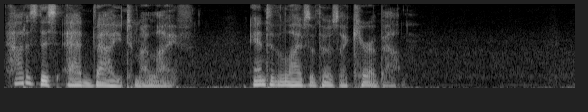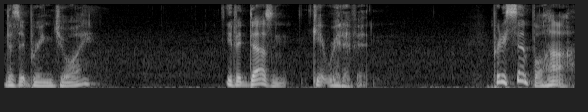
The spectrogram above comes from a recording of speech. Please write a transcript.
How does this add value to my life? and to the lives of those I care about? Does it bring joy? If it doesn't, get rid of it. Pretty simple, huh?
